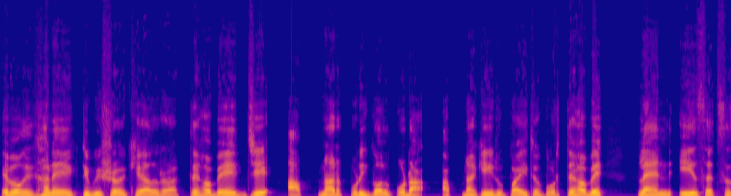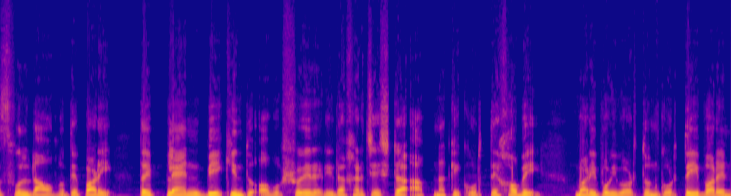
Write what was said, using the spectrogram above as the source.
এবং এখানে একটি বিষয় খেয়াল রাখতে হবে যে আপনার পরিকল্পনা আপনাকেই রূপায়িত করতে হবে। প্ল্যান এ সাকসেসফুল নাও হতে পারে। তাই প্ল্যান বি কিন্তু অবশ্যই রেডি রাখার চেষ্টা আপনাকে করতে হবে। বাড়ি পরিবর্তন করতেই পারেন,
